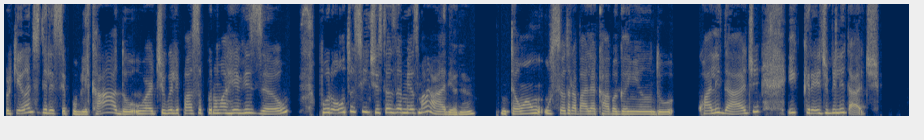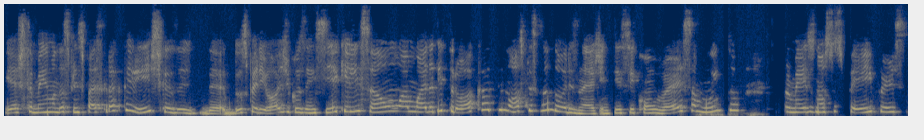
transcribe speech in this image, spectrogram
porque antes dele ser publicado, o artigo ele passa por uma revisão por outros cientistas da mesma área, né? Então, o seu trabalho acaba ganhando qualidade e credibilidade. E acho também uma das principais características de, de, dos periódicos em si é que eles são a moeda de troca de nós pesquisadores, né? A gente se conversa muito por meio dos nossos papers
